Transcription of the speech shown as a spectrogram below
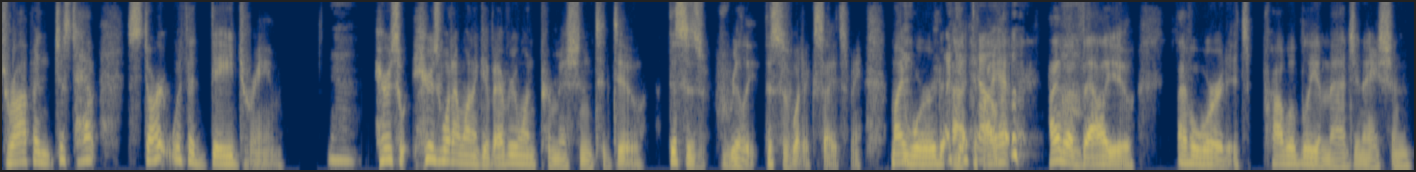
drop in, just have start with a daydream. Yeah. Here's here's what I want to give everyone permission to do. This is really this is what excites me. My word, I, uh, if I, ha- I have a value, I have a word, it's probably imagination.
